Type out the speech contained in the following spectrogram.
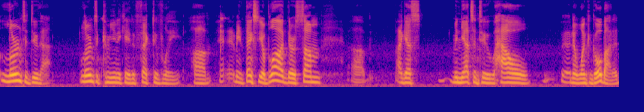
learn to do that? Learn to communicate effectively. Um, I mean, thanks to your blog, there are some, uh, I guess, vignettes into how you know one can go about it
